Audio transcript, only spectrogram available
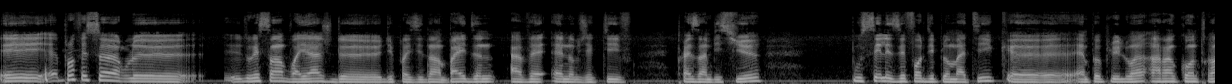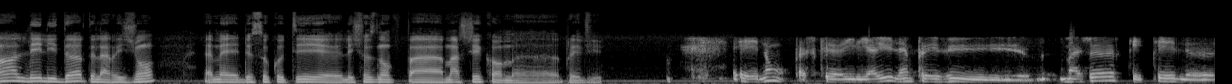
Et euh, professeur, le récent voyage de, du président Biden avait un objectif très ambitieux pousser les efforts diplomatiques euh, un peu plus loin en rencontrant les leaders de la région. Euh, mais de ce côté, euh, les choses n'ont pas marché comme prévu. Et non, parce qu'il y a eu l'imprévu majeur qui était le,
